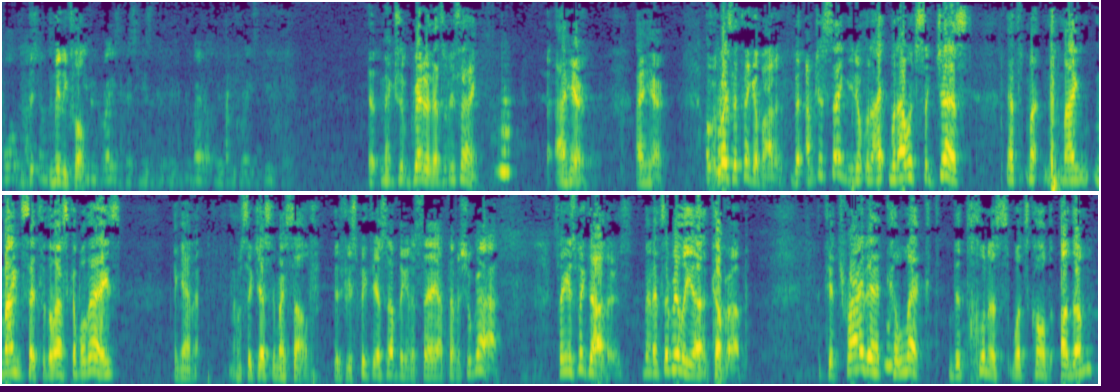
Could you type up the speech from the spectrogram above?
the- meaningful. even greater because he's the melech of even greater people. It makes him greater. That's what you're saying. I hear. I hear. Oh, but to think about it. But I'm just saying, you know, what I, what I would suggest, that's my, my mindset for the last couple of days. Again, I'm suggesting myself. But if you speak to yourself, they're going to say, Atam. So you speak to others. But it's a really uh, a cover up. To try to collect the tchunas, what's called Adam,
